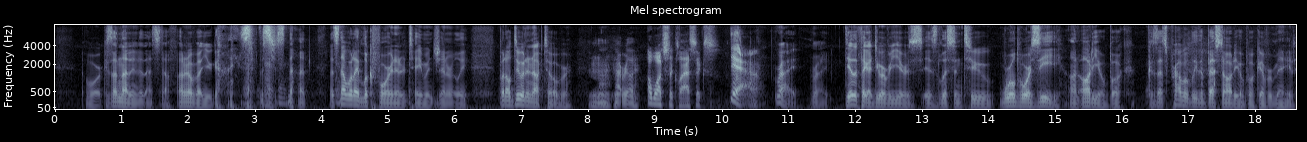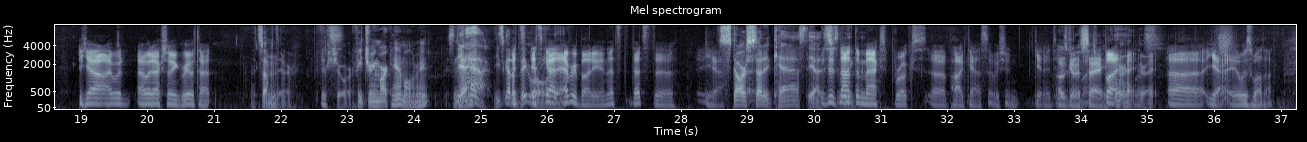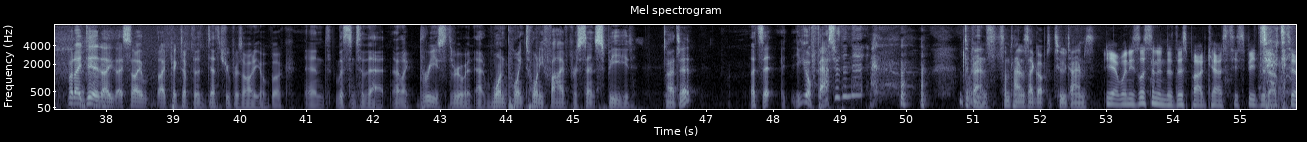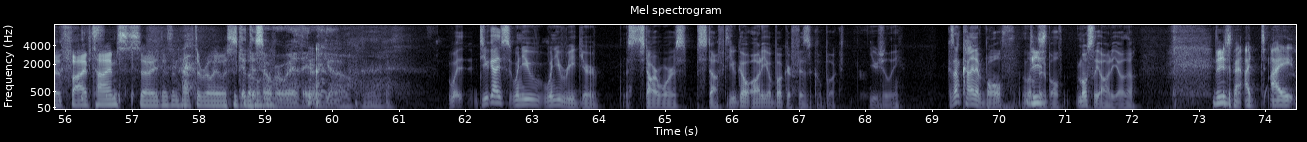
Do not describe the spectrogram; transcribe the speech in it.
or because I'm not into that stuff. I don't know about you guys. That's just not that's not what I look for in entertainment generally. But I'll do it in October. No, not really. I'll watch the classics. Yeah, right, right. The other thing I do every year is is listen to World War Z on audiobook because that's probably the best audiobook ever made. yeah, I would I would actually agree with that. It's up hmm. there for It's- sure. Featuring Mark Hamill, right? Isn't he? Yeah, he's got a It's, big role. it's got in everybody, and that's that's the yeah. star-studded cast. Yeah, This is really not the good. Max Brooks uh, podcast that we should get into. I was gonna say. but right, right. uh, yeah, it was well done. But I did. I, I so I, I picked up the Death Troopers audiobook and listened to that. I like breezed through it at 1.25 percent speed. That's it. That's it. You can go faster than that. Depends. Sometimes I go up to two times. Yeah, when he's listening to this podcast, he speeds it up to five times, so he doesn't have to really listen to Get the this whole. over with. Here we go. What- do you guys when you when you read your Star Wars stuff, do you go audiobook or physical book usually? Because I'm kind of both, a little These- bit of both, mostly audio though. It These depends. I, I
